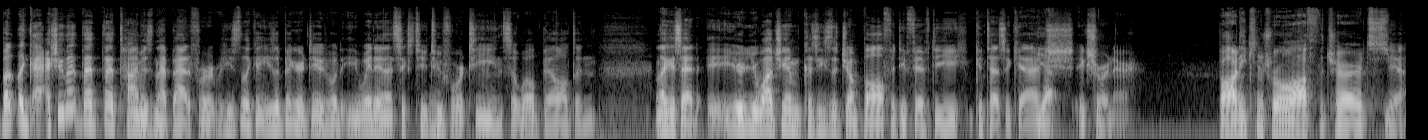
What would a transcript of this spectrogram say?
but like actually that that, that time isn't that bad for he's like he's a bigger dude. What he weighed in at 6'2", 214, hmm. so well built and. and Like I said, you're, you're watching him because he's a jump ball, 50-50, contested catch, Yeah. extraordinaire. Body control off the charts. Yeah.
